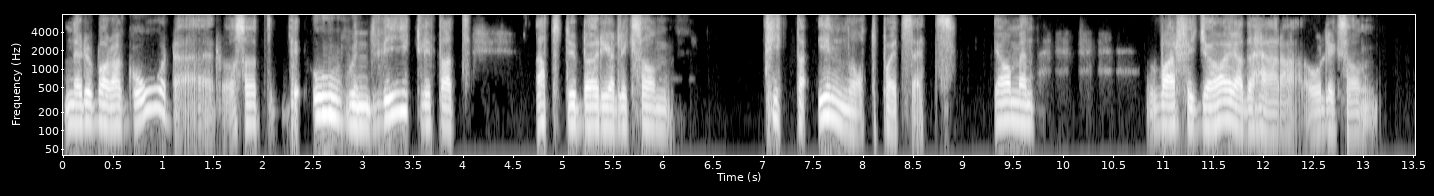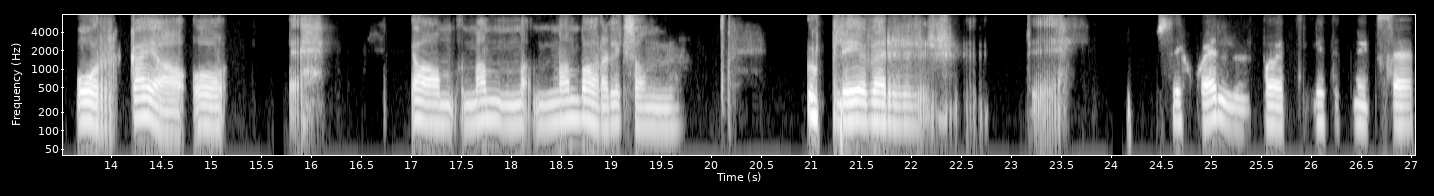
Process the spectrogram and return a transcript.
när du bara går där. Och så att det är oundvikligt att, att du börjar liksom titta inåt på ett sätt. Ja, men varför gör jag det här och liksom orkar jag? Och ja, man, man bara liksom upplever eh, sig själv på ett litet nytt sätt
